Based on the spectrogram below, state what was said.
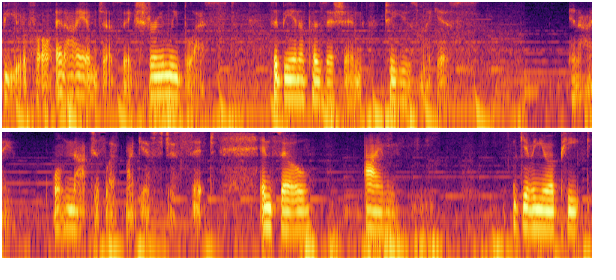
beautiful. And I am just extremely blessed to be in a position to use my gifts. And I will not just let my gifts just sit. And so I'm giving you a peek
